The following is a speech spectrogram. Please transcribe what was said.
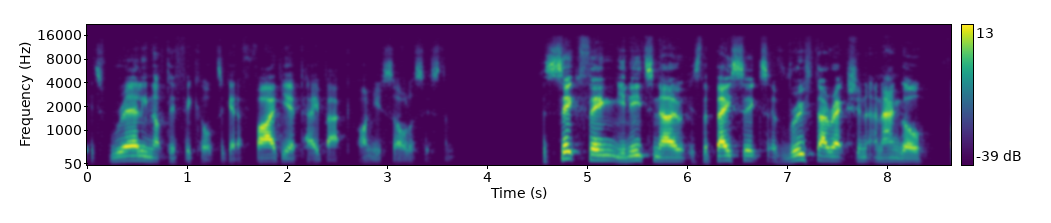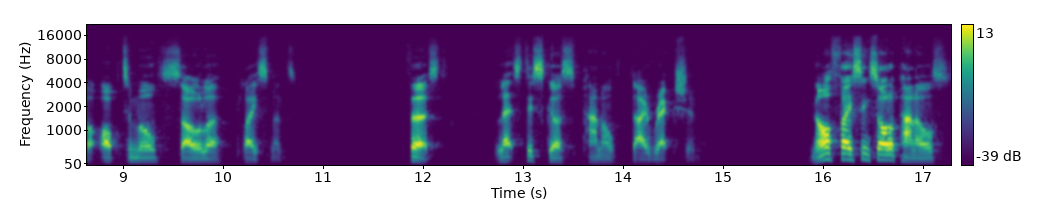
it's really not difficult to get a five-year payback on your solar system. The sixth thing you need to know is the basics of roof direction and angle for optimal solar placement. First, let's discuss panel direction. North-facing solar panels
